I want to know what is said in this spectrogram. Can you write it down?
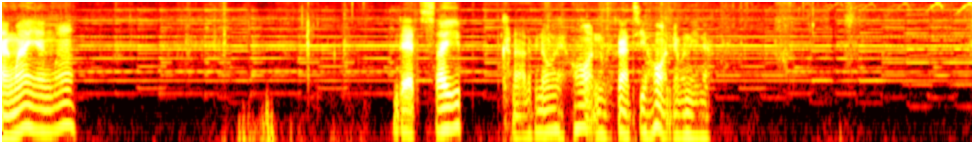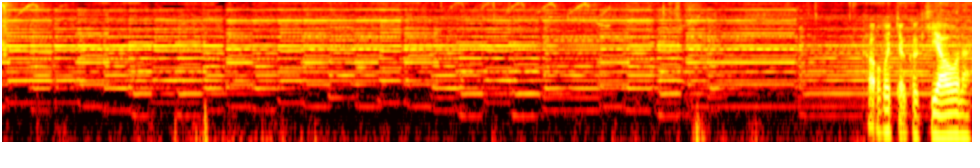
อย่างมาอย่างมาแดดไซส์ขนาดพี่น้องเอ้ยห่อนการสีห่อนในวันนี้นะเขาก็จะกระเคี้ยวนะ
